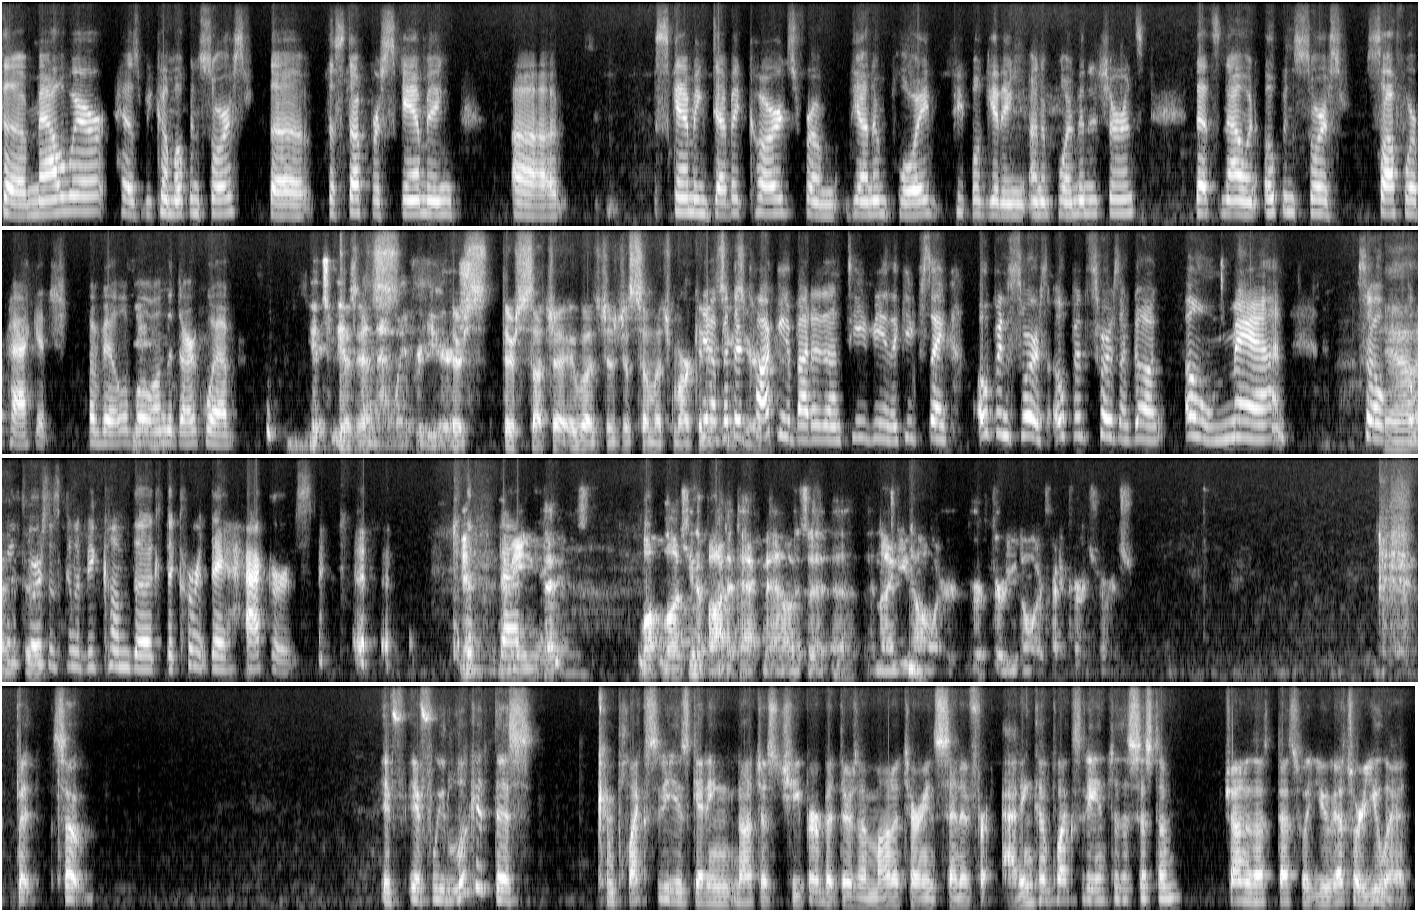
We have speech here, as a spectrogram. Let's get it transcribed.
the malware has become open source? The, the stuff for scamming, uh, scamming debit cards from the unemployed, people getting unemployment insurance. That's now an open source software package available Yeah. on the dark web. It's, Because it's been it's- that way for years. there's there's such a it was just just so much marketing Yeah, but they're talking about it on TV and they keep saying open source, open source. I'm going, oh man. So Yeah, open source is going to become the, the current day hackers. Yeah, the I mean, that, launching a bot attack now is a, a a ninety dollar or thirty dollar credit card charge. but so if if we look at this complexity is getting not just cheaper but there's a monetary incentive for adding complexity into the system john that's that's what you that's where you went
